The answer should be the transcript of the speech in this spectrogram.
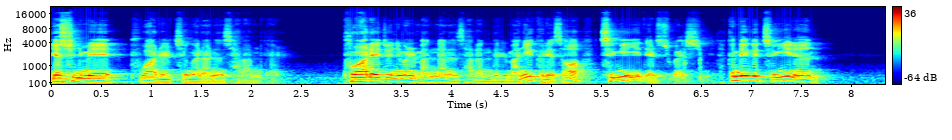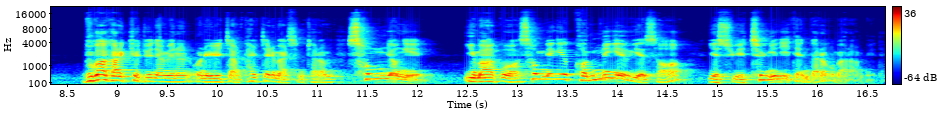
예수님의 부활을 증언하는 사람들, 부활의 주님을 만나는 사람들만이 그래서 증인이 될 수가 있습니다. 근데 그 증인은 누가 가르쳐 주냐면은 오늘 1장 8절의 말씀처럼 성령이 임하고 성령의 권능에 의해서 예수의 증인이 된다라고 말합니다.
